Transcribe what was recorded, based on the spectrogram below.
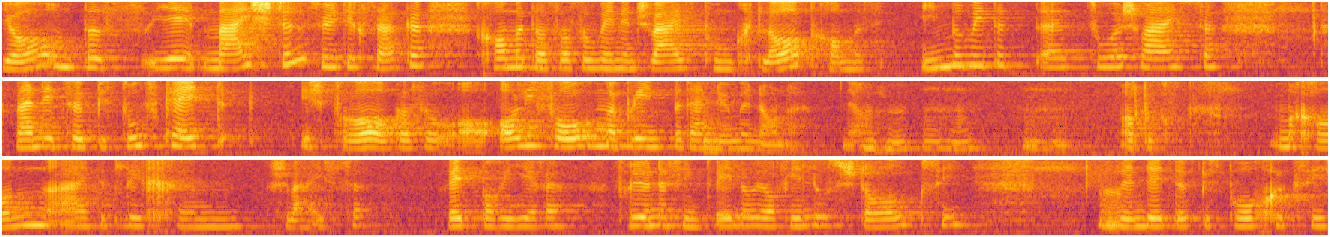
Ja, und das je, meistens, würde ich sagen, kann man das, also wenn ein Schweißpunkt lädt, kann man es immer wieder äh, zuschweißen. Wenn jetzt etwas drauf geht, ist die Frage, also alle Formen bringt man dann nicht mehr an. Ja. Mhm. Mhm. Mhm. Aber man kann eigentlich ähm, schweißen, reparieren. Früher sind die Velo ja viel aus Stahl gewesen. Und ja. wenn dort etwas gebrochen war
